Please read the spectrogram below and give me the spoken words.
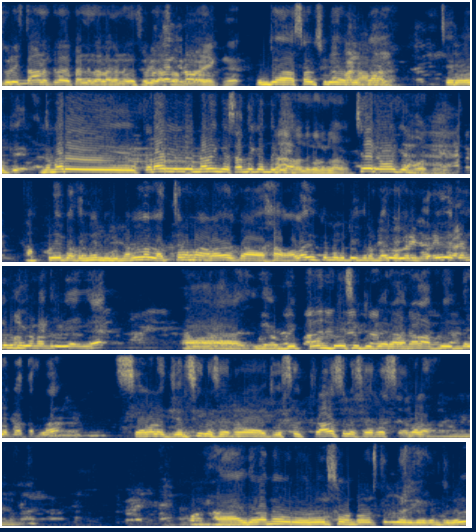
சுழி ஸ்தானத்துல அது கண்ணு நல்லா கண்ணுங்க சுழி வாசம் முன்னாடி இருக்குங்க. கொஞ்சம் அசல் ஆமாங்க. சரி ஓகே இந்த மாதிரி கிடாரிகள் இருந்தாலும் இங்க சந்தைக்கு வந்துக்கலாம். வந்து வந்துக்கலாங்க. சரி ஓகே ஓகே. அப்படியே பாத்தீங்கன்னா இன்னைக்கு நல்ல லட்சணமா அழகா அழகு கண்ணுக்குட்டிங்கிற மாதிரி எல்லாம் நிறைய கண்ணுக்குட்டி கொண்டாந்துருக்காங்க இது அப்படியே போன் பேசிட்டு இருக்காரு. அதனால அப்படியே இந்தில பாத்திரலாம் செவலை ஜெர்சியில சேர்ற ஜெர்சி கிராஸ்ல சேர்ற செவலை. இது எல்லாமே ஒரு ஒரு வருஷம் ஒன்றரை வருஷத்துக்குள்ள இருக்கிற கன்றுகள்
